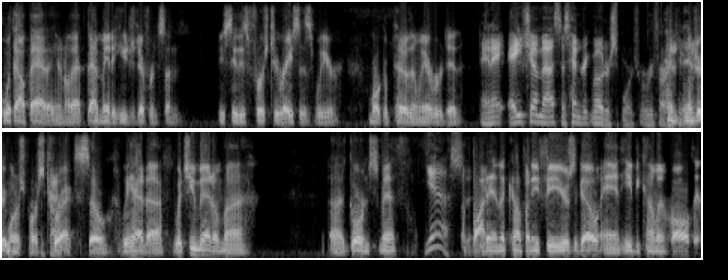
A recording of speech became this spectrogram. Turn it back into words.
without that, you know, that that made a huge difference. And you see these first two races, we are more competitive than we ever did. and a- HMS is Hendrick Motorsports. We're referring to Hendrick Motorsports, Okay. correct. So we had, uh, which you met him, uh, uh, Gordon Smith Yes, bought in the company a few years ago, and he become involved, and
